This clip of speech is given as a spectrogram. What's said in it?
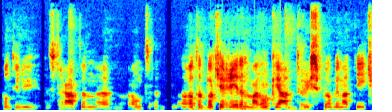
continu de straten uh, rond, rond het blokje reden, maar ook ja, drugsproblematiek,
